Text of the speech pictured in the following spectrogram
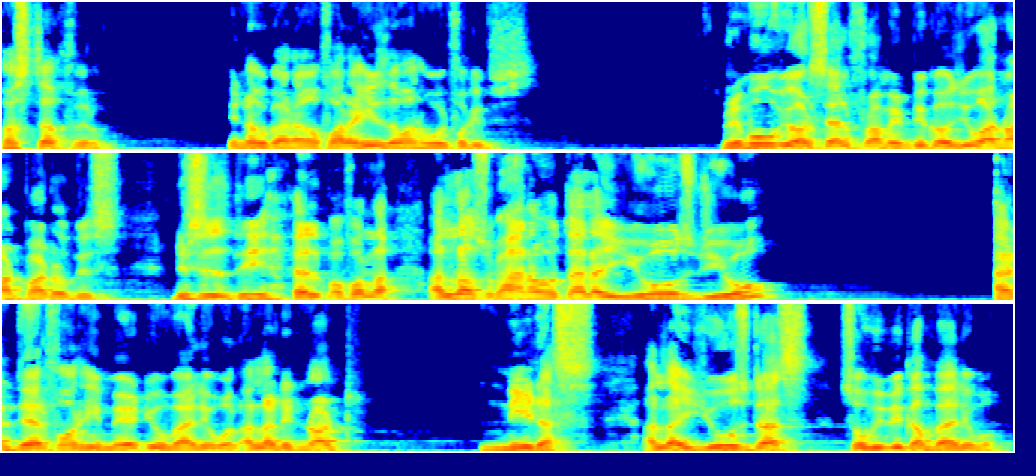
Fastaghfiru. Innahu kana ghafara. He is the one who forgives. Remove yourself from it because you are not part of this. This is the help of Allah. Allah subhanahu wa ta'ala used you and therefore He made you valuable. Allah did not need us. Allah used us so we become valuable.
